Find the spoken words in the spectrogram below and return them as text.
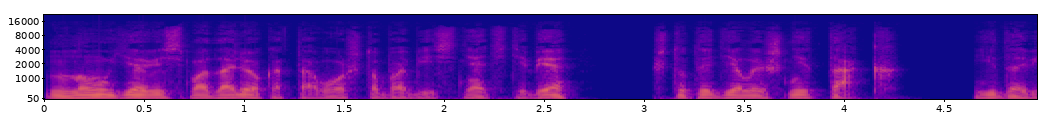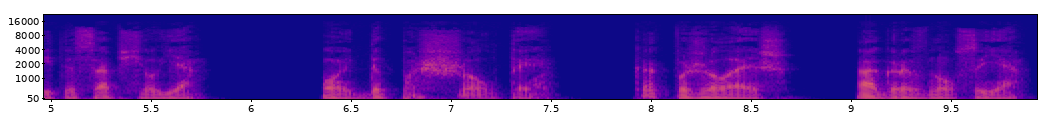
Ну, я весьма далек от того, чтобы объяснять тебе, что ты делаешь не так, — ядовито сообщил я. Ой, да пошел ты. Как пожелаешь, — огрызнулся я.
